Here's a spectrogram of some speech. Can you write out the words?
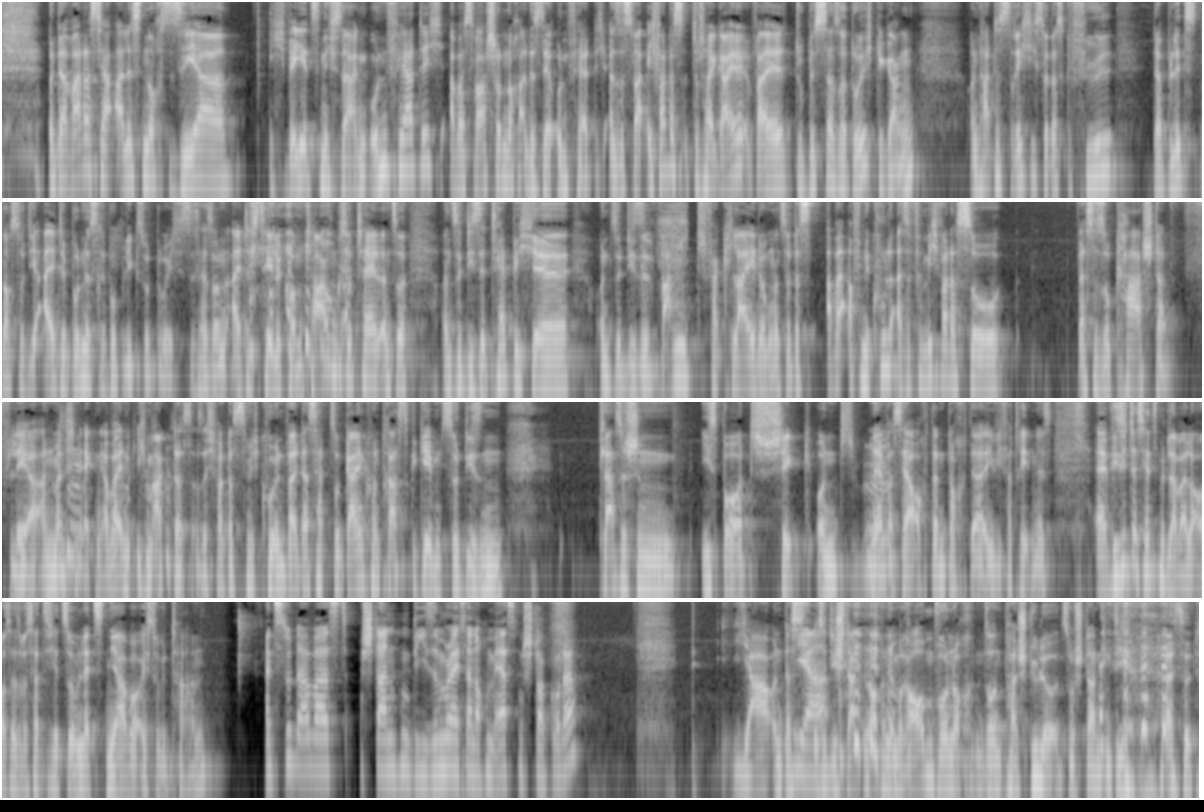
Und da war das ja alles noch sehr ich will jetzt nicht sagen unfertig, aber es war schon noch alles sehr unfertig. Also es war, ich fand das total geil, weil du bist da so durchgegangen und hattest richtig so das Gefühl, da blitzt noch so die alte Bundesrepublik so durch. Es ist ja so ein altes Telekom-Tagungshotel und so und so diese Teppiche und so diese Wandverkleidung und so. Das, aber auf eine coole, also für mich war das so, weißt du, so Karstadt-Flair an manchen Ecken. Aber ich mag das. Also ich fand das ziemlich cool. Und weil das hat so geilen Kontrast gegeben zu diesen klassischen E-Sport-Schick und ne, mhm. ne, was ja auch dann doch da irgendwie vertreten ist. Äh, wie sieht das jetzt mittlerweile aus? Also was hat sich jetzt so im letzten Jahr bei euch so getan? Als du da warst, standen die Simracer noch im ersten Stock, oder? Ja, und das, ja. also die standen auch in einem Raum, wo noch so ein paar Stühle und so standen. Die, also,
